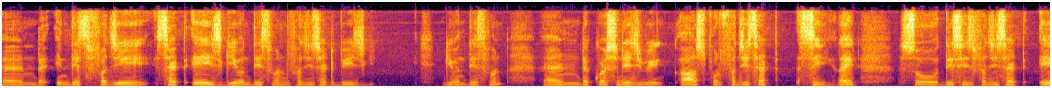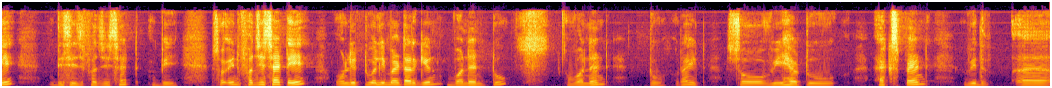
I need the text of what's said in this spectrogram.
And in this fuzzy set A is given this one. Fuzzy set B is given this one. And the question is being asked for fuzzy set C right? So this is fuzzy set A this is fuzzy set B. So in fuzzy set A only two elements are given 1 and 2 1 and 2 right? So we have to expand with uh,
